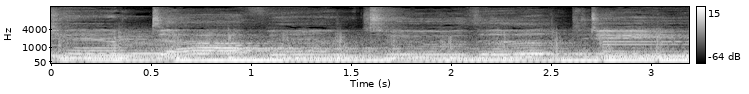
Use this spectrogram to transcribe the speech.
can't dive into the deep.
